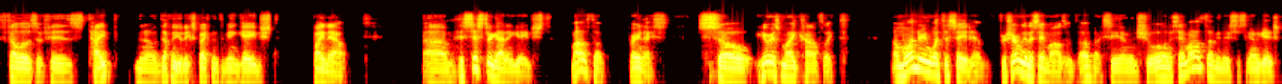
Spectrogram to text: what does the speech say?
fellows of his type. You know, definitely you'd expect him to be engaged by now. Um, his sister got engaged. Mazel very nice. So here is my conflict. I'm wondering what to say to him. For sure, I'm going to say Mazel I see him in shul and I say Mazel Tov. You know, his sister got engaged.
